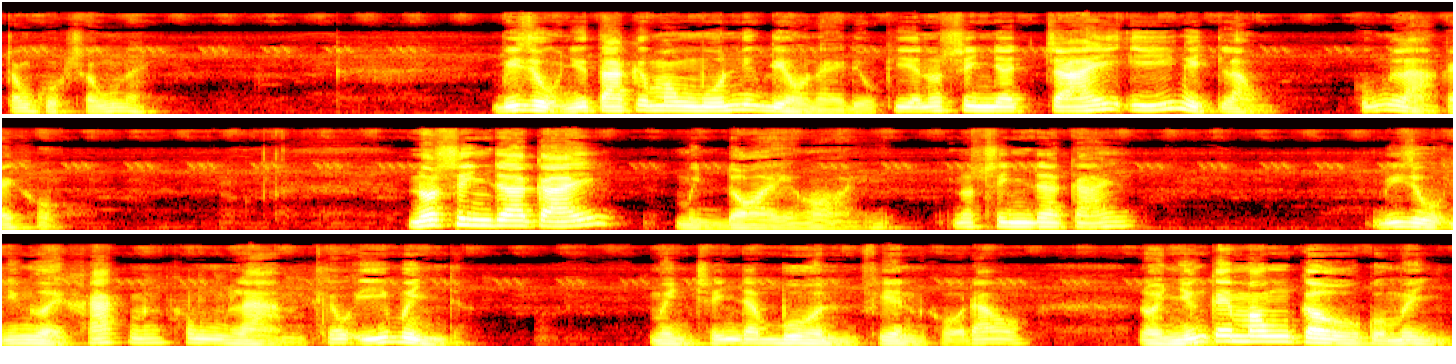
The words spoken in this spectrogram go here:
trong cuộc sống này ví dụ như ta cứ mong muốn những điều này, điều kia, nó sinh ra trái ý nghịch lòng, cũng là cái khổ. Nó sinh ra cái mình đòi hỏi, nó sinh ra cái, ví dụ như người khác nó không làm theo ý mình được. Mình sinh ra buồn, phiền, khổ, đau. Rồi những cái mong cầu của mình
